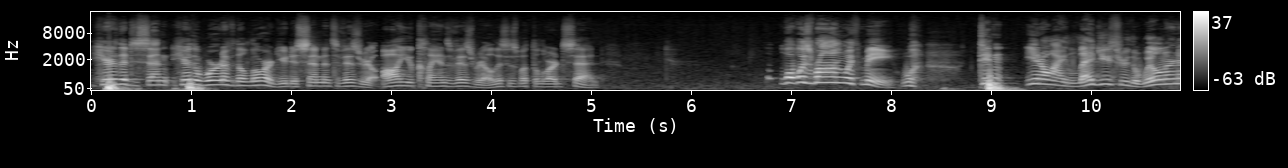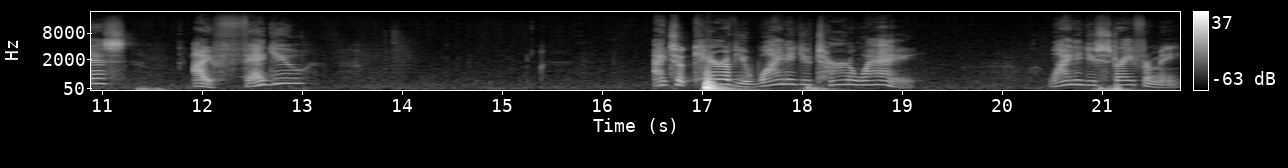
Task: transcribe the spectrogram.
Hear the, descend, hear the word of the Lord, you descendants of Israel, all you clans of Israel. This is what the Lord said. What was wrong with me? Didn't, you know, I led you through the wilderness? I fed you. I took care of you. Why did you turn away? Why did you stray from me?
